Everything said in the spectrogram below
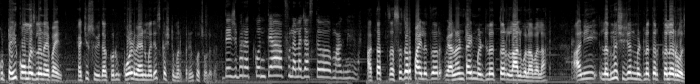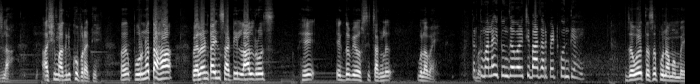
कुठंही कोमजलं नाही पाहिजे. ह्याची सुविधा करून कोल्ड व्हॅनमध्येच कस्टमरपर्यंत पोचवलं जातं. देशभरात कोणत्या फुलाला जास्त मागणी आहे? आता तसं जर पाहिलं तर व्हॅलेंटाईन म्हटलं तर लाल गुलाबाला आणि लग्न सीजन म्हटलं तर कलर रोजला अशी मागणी खूप राहते. अं, पूर्णतः व्हॅलेंटाईनसाठी लाल रोज हे एकदम व्यवस्थित चांगलं गुलाब आहे. तर. तुम्हाला इथून जवळची बाजारपेठ कोणती आहे? जवळ तसं पुणा मुंबई.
